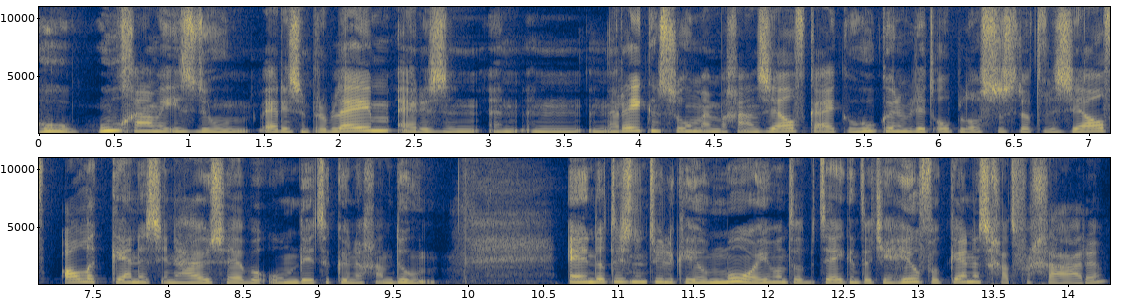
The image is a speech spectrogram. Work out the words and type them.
hoe. Hoe gaan we iets doen? Er is een probleem, er is een, een, een, een rekensom en we gaan zelf kijken hoe kunnen we dit oplossen, zodat we zelf alle kennis in huis hebben om dit te kunnen gaan doen. En dat is natuurlijk heel mooi, want dat betekent dat je heel veel kennis gaat vergaren.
